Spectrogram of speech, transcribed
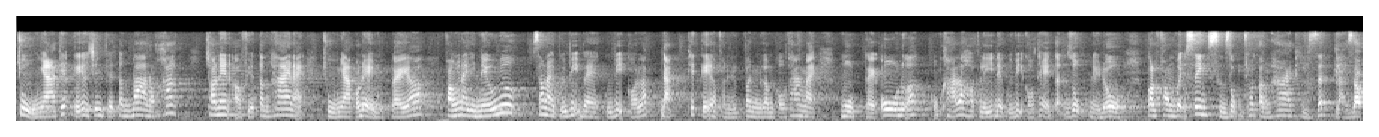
chủ nhà thiết kế ở trên phía tầng 3 nó khác cho nên ở phía tầng 2 này, chủ nhà có để một cái ờ, phòng như này thì nếu như sau này quý vị về, quý vị có lắp đặt thiết kế ở phần phần gầm cầu thang này, một cái ô nữa cũng khá là hợp lý để quý vị có thể tận dụng để đồ. Còn phòng vệ sinh sử dụng cho tầng 2 thì rất là rộng.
